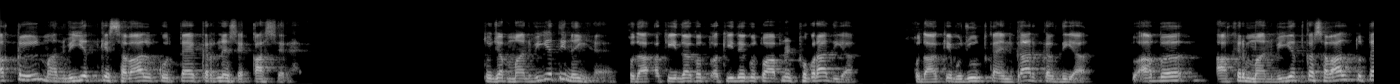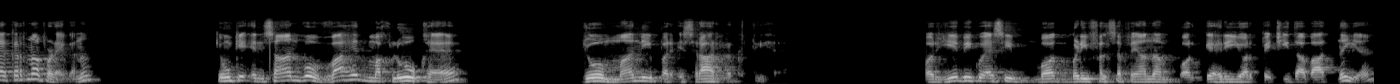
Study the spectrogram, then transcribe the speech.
अक्ल मानवीयत के सवाल को तय करने से कासिर है। तो जब मानवीयत ही नहीं है, खुदा अकीदा को तो अकीदे को तो आपने ठुकरा दिया, खुदा के वजूद का इनकार कर दिया तो अब आखिर मानवीयत का सवाल तो तय करना पड़ेगा ना। क्योंकि इंसान वो वाहिद मखलूक है जो मानी पर इसरार रखती है। और ये भी कोई ऐसी बहुत बड़ी फलसफियाना और गहरी और पेचीदा बात नहीं है।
